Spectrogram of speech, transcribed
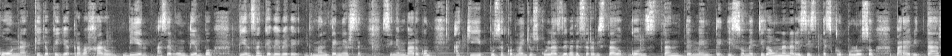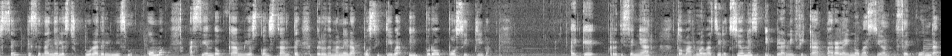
con aquello que ya trabajaron bien hace algún tiempo, piensan que debe de, mantenerse. Sin embargo, aquí puse con mayúsculas, debe de ser revisado constantemente y sometido a un análisis escrupuloso para evitarse que se dañe la estructura del mismo. ¿Cómo? Haciendo cambios constantes, pero de manera positiva y propositiva. Hay que rediseñar, tomar nuevas direcciones y planificar para la innovación fecunda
